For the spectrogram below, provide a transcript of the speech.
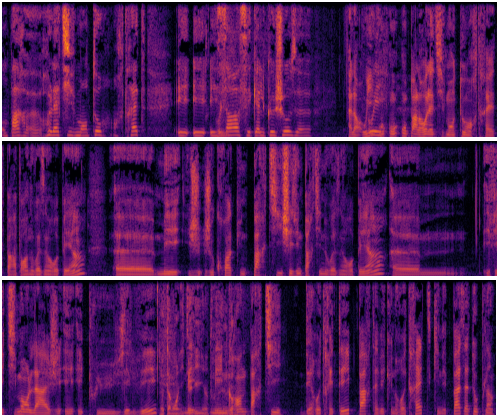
on part euh, relativement tôt en retraite et et, et Oui. ça c'est quelque chose euh, Alors oui, Oui. On, on parle relativement tôt en retraite par rapport à nos voisins européens, euh, mais je, je crois qu'une partie, chez une partie de nos voisins européens, euh, effectivement l'âge est, est plus élevé, Notamment en mais, Italie. très mais une grande partie des retraités partent avec une retraite qui n'est pas à taux plein.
